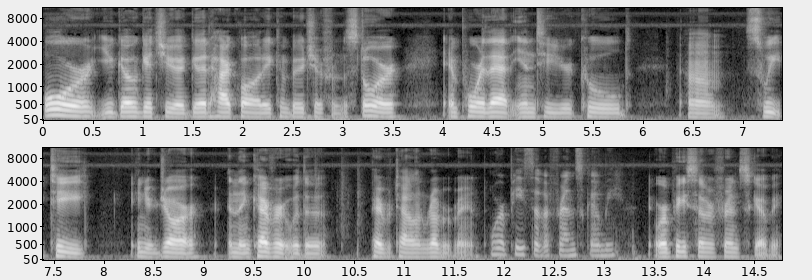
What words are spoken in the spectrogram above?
or you go get you a good high quality kombucha from the store and pour that into your cooled um, sweet tea in your jar, and then cover it with a paper towel and rubber band Or a piece of a friend's SCOBY. or a piece of a friend's SCOBY.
